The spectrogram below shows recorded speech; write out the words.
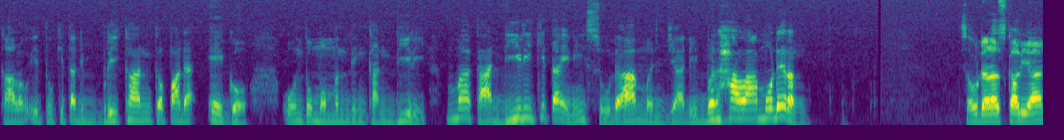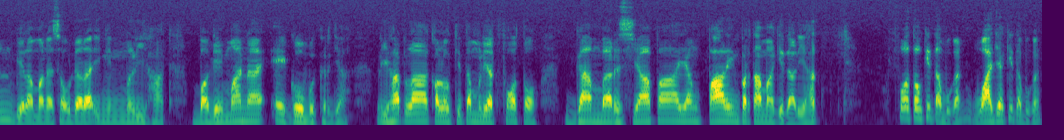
kalau itu kita diberikan kepada ego untuk mementingkan diri, maka diri kita ini sudah menjadi berhala modern. Saudara sekalian, bila mana saudara ingin melihat bagaimana ego bekerja, lihatlah kalau kita melihat foto, gambar siapa yang paling pertama kita lihat. Foto kita bukan, wajah kita bukan.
